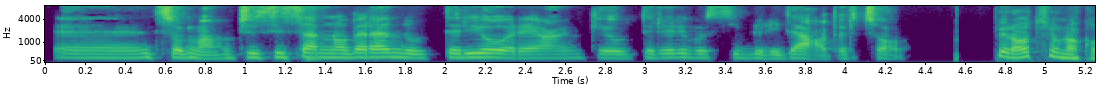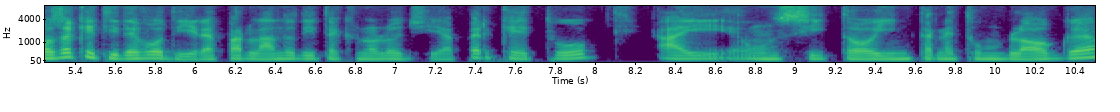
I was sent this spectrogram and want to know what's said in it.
eh, insomma, ci si stanno aprendo ulteriori, anche ulteriori possibilità, perciò. Però c'è una cosa che ti devo dire parlando di tecnologia, perché tu hai un sito internet, un blog,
